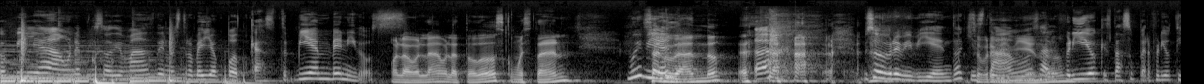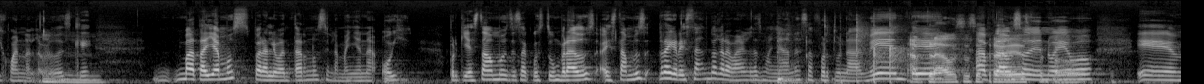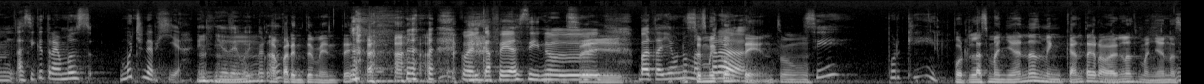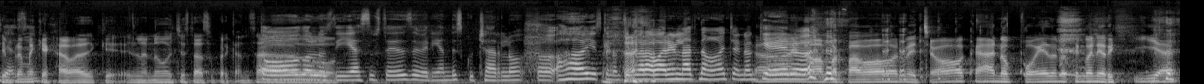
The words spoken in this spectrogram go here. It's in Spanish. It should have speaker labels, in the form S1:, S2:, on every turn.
S1: Psicofilia a un episodio más de nuestro bello podcast. Bienvenidos.
S2: Hola, hola, hola a todos, ¿cómo están?
S1: Muy bien.
S2: Saludando.
S1: Sobreviviendo, aquí
S2: Sobreviviendo.
S1: estamos al frío, que está súper frío Tijuana. La verdad es que batallamos para levantarnos en la mañana hoy, porque ya estábamos desacostumbrados. Estamos regresando a grabar en las mañanas, afortunadamente.
S2: Aplausos otra
S1: Aplauso
S2: vez,
S1: de nuevo. Eh, así que traemos mucha energía el día de hoy, ¿verdad?
S2: Aparentemente.
S1: Con el café así, ¿no?
S2: Sí.
S1: Batalla uno
S2: Estoy
S1: más
S2: muy
S1: para...
S2: contento.
S1: ¿Sí? ¿Por qué?
S2: Por las mañanas, me encanta grabar en las mañanas. Siempre me quejaba de que en la noche estaba súper cansado.
S1: Todos los días ustedes deberían de escucharlo. todo- Ay, es que no quiero grabar en la noche, no
S2: Ay,
S1: quiero.
S2: no, por favor, me choca, no puedo, no tengo energía.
